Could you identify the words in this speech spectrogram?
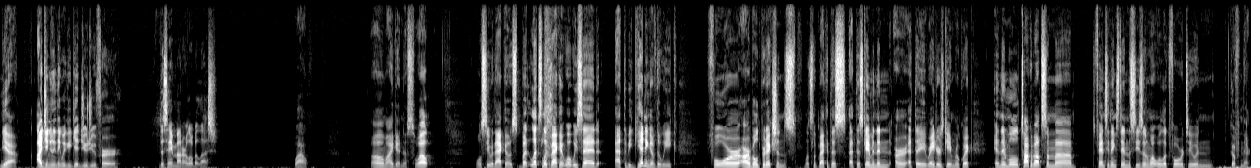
Yeah. I genuinely think we could get Juju for the same amount or a little bit less. Wow. Oh my goodness. Well, we'll see where that goes. But let's look back at what we said at the beginning of the week for our bold predictions. Let's look back at this at this game and then or at the Raiders game real quick, and then we'll talk about some uh, fancy things to end the season, what we'll look forward to, and go from there.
